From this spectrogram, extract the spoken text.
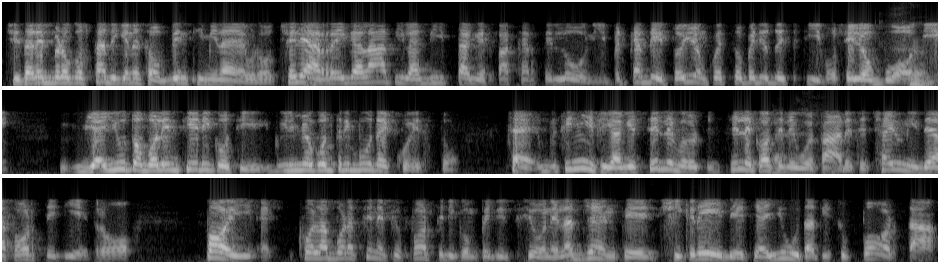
ci sarebbero costati, che ne so, 20.000 euro. Ce li ha regalati la ditta che fa cartelloni, perché ha detto io in questo periodo estivo ce li ho vuoti, vi aiuto volentieri così, il mio contributo è questo. Cioè, significa che se le, se le cose Beh. le vuoi fare, se c'hai un'idea forte dietro, poi eh, collaborazione più forte di competizione, la gente ci crede, ti aiuta, ti supporta.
